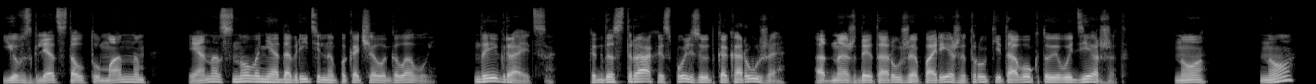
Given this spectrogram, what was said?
ее взгляд стал туманным, и она снова неодобрительно покачала головой. Да играется когда страх используют как оружие. Однажды это оружие порежет руки того, кто его держит. Но... Но...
